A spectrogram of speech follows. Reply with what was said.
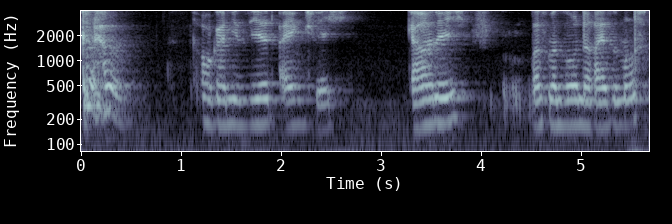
organisiert eigentlich gar nichts, was man so in der Reise macht.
